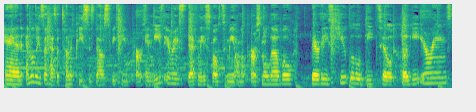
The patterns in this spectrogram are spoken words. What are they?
And Ana Luisa has a ton of pieces that'll speak to you personally. And these earrings definitely spoke to me on a personal level. They're these cute little detailed huggy earrings.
